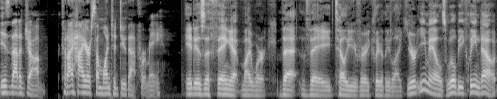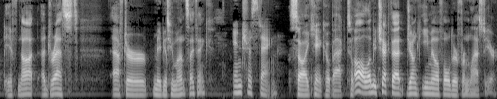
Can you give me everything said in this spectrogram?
Is that a job? Could I hire someone to do that for me? It is a thing at my work that they tell you very clearly like your emails will be cleaned out if not addressed after maybe 2 months, I think. Interesting. So I can't go back to oh, let me check that junk email folder from last year.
